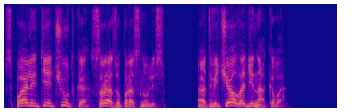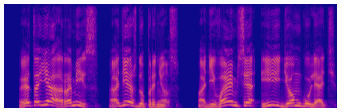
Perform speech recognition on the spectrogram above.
спали те чутко, сразу проснулись. Отвечал одинаково. «Это я, Рамис, одежду принес. Одеваемся и идем гулять.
